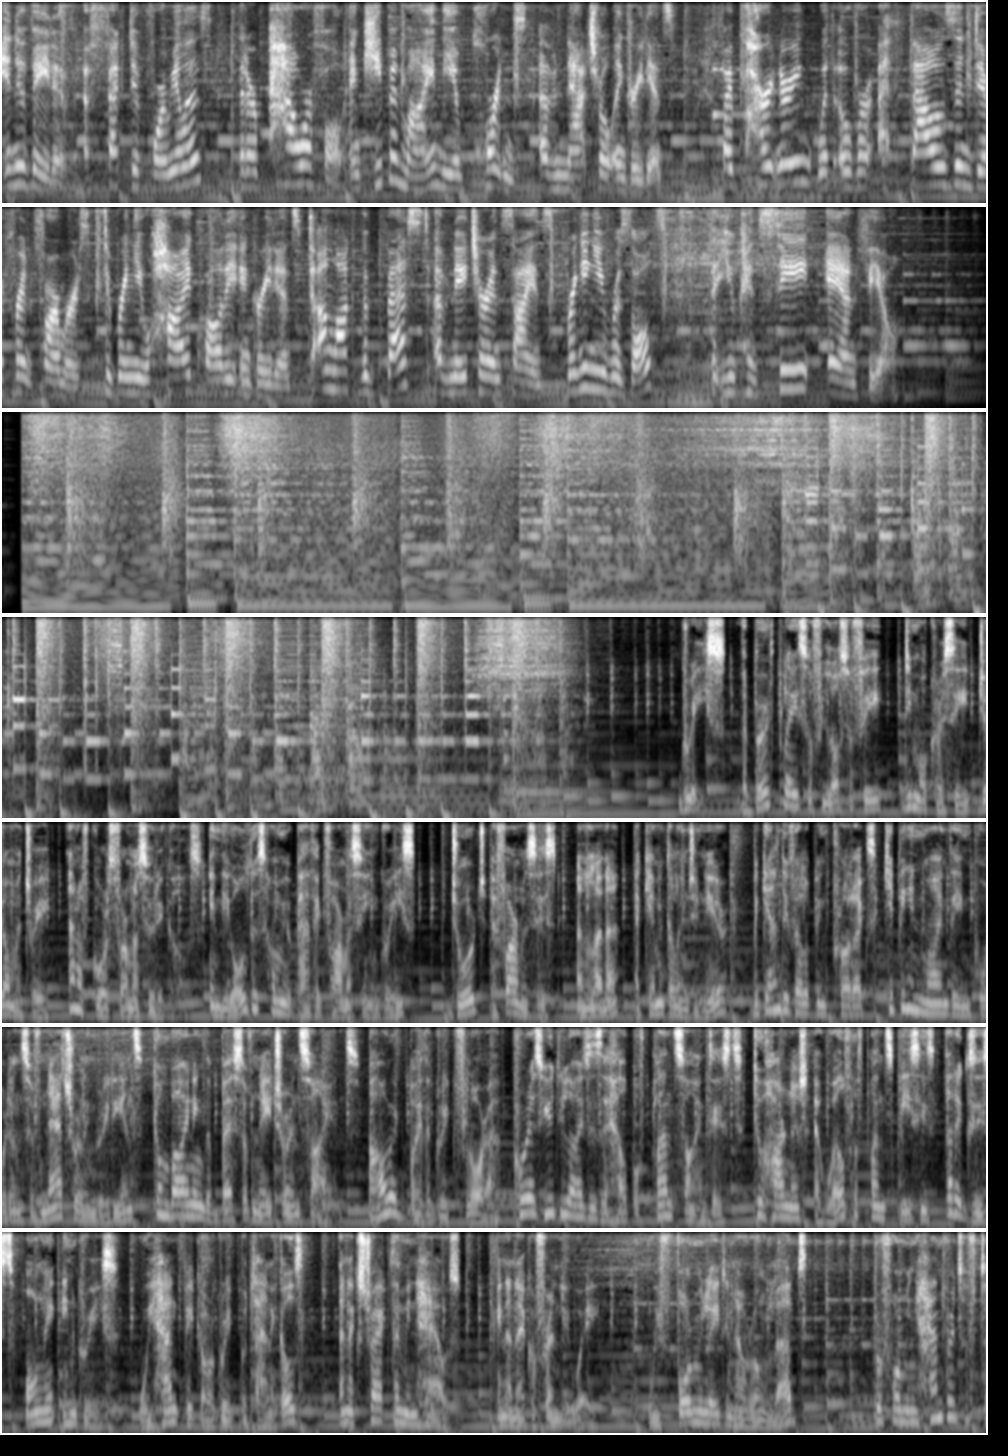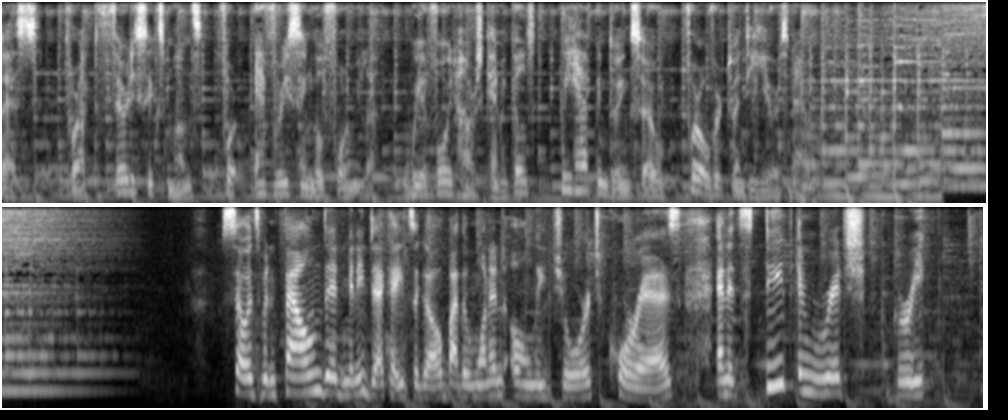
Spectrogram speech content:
innovative, effective formulas that are powerful and keep in mind the importance of natural ingredients. By partnering with over a thousand different farmers to bring you high quality ingredients to unlock the best of nature and science, bringing you results that you can see and feel. The birthplace of philosophy, democracy, geometry, and of course pharmaceuticals. In the oldest homeopathic pharmacy in Greece, George, a pharmacist, and Lena, a chemical engineer, began developing products keeping in mind the importance of natural ingredients, combining the best of nature and science. Powered by the Greek flora, Korres utilizes the help of plant scientists to harness a wealth of plant species that exists only in Greece. We handpick our Greek botanicals and extract them in-house in an eco-friendly way. We formulate in our own labs, performing hundreds of tests for up to 36 months for every single formula. We avoid harsh chemicals. We have been doing so for over 20 years now. So it's been founded many decades ago by the one and only George Korres, and it's steeped in rich Greek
